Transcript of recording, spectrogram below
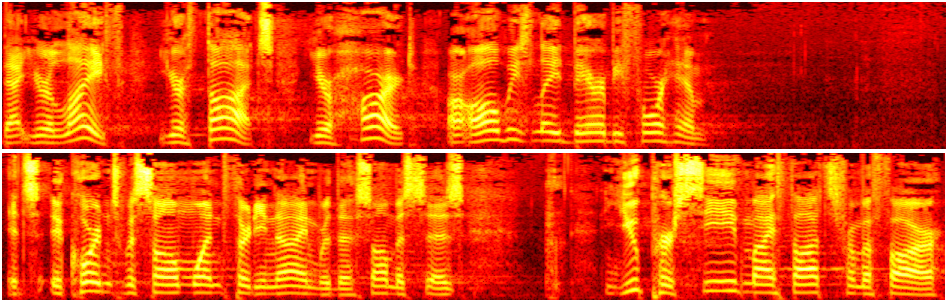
that your life, your thoughts, your heart are always laid bare before Him. It's in accordance with Psalm 139, where the psalmist says, You perceive my thoughts from afar,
